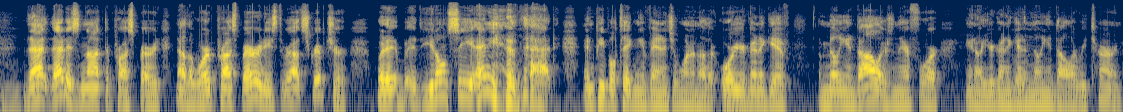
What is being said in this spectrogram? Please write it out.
Mm-hmm. That that is not the prosperity. Now the word prosperity is throughout Scripture, but it, it- you don't see any of that in people taking advantage of one another. Or you're going to give a million dollars and therefore you know, you're going to get a million dollar return.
